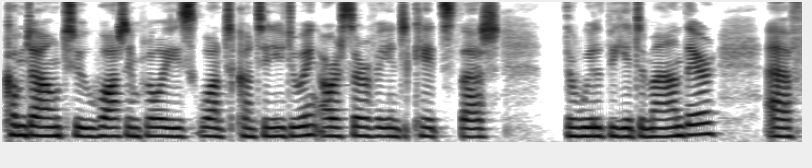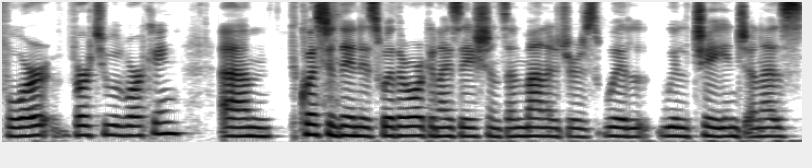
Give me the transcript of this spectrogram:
come down to what employees want to continue doing. Our survey indicates that there will be a demand there uh, for virtual working. Um, the question then is whether organisations and managers will will change. And as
